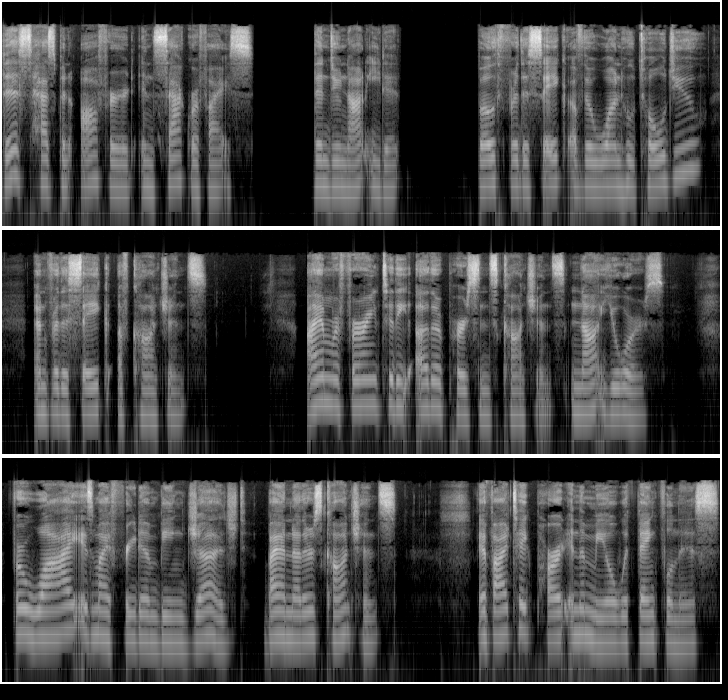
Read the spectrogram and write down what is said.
This has been offered in sacrifice, then do not eat it both for the sake of the one who told you and for the sake of conscience. I am referring to the other person's conscience, not yours. For why is my freedom being judged by another's conscience? If I take part in the meal with thankfulness,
